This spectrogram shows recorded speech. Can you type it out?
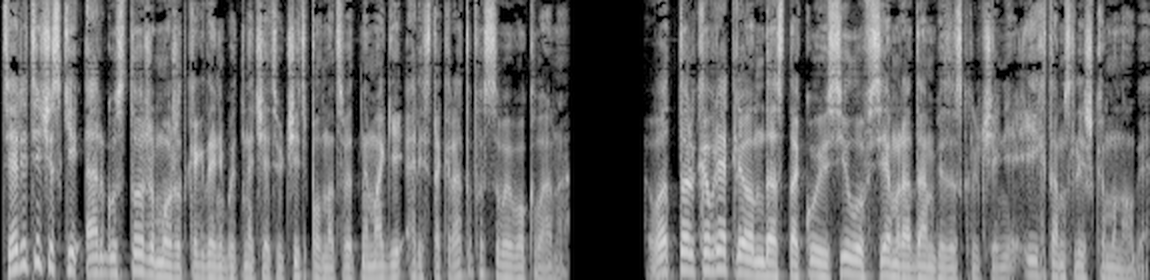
Теоретически, Аргус тоже может когда-нибудь начать учить полноцветной магии аристократов из своего клана. Вот только вряд ли он даст такую силу всем родам без исключения, их там слишком много.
